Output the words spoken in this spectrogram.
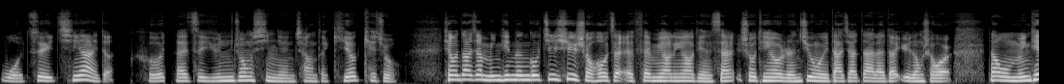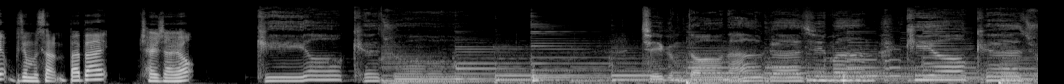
我最亲爱的》，和来自윤종신演唱的《k i o k e j o 希望大家明天能够继续守候在 FM 幺零幺点三，收听由任俊为大家带来的运动首尔。那我们明天不见不散，拜拜，차이加油！ 기억해줘 지금 떠나가지만 기억해줘.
